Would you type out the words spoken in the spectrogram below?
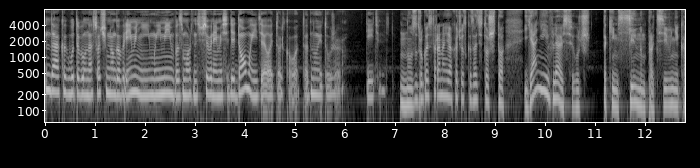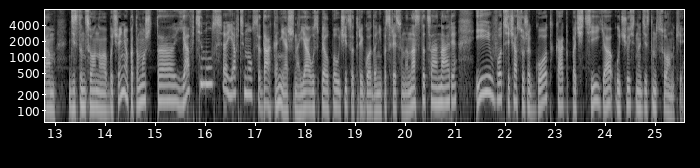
Да, как будто бы у нас очень много времени, и мы имеем возможность все время сидеть дома и делать только вот одну и ту же деятельность. Ну, с другой стороны, я хочу сказать то, что я не являюсь уж таким сильным противником дистанционного обучения, потому что я втянулся, я втянулся, да, конечно, я успел поучиться три года непосредственно на стационаре, и вот сейчас уже год, как почти я учусь на дистанционке.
